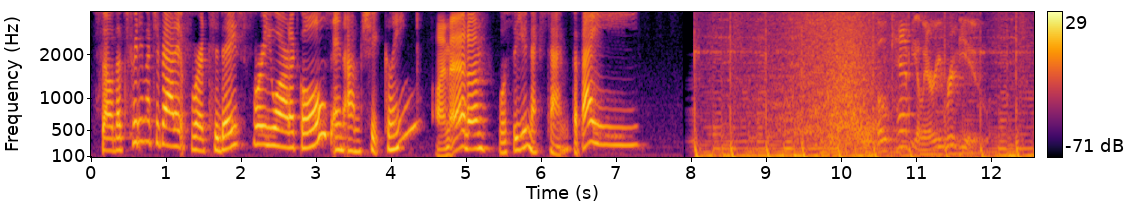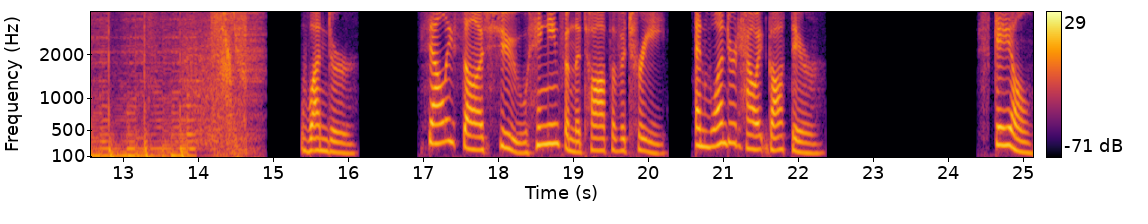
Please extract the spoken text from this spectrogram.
so that's pretty much about it for today's For You articles. And I'm Chickling. I'm Adam. We'll see you next time. Bye bye. Vocabulary Review Wonder. Sally saw a shoe hanging from the top of a tree and wondered how it got there. Scale.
